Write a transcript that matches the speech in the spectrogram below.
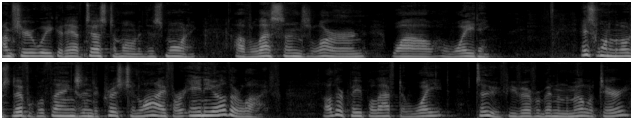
I'm sure we could have testimony this morning of lessons learned while waiting. It's one of the most difficult things in the Christian life or any other life. Other people have to wait too. If you've ever been in the military,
